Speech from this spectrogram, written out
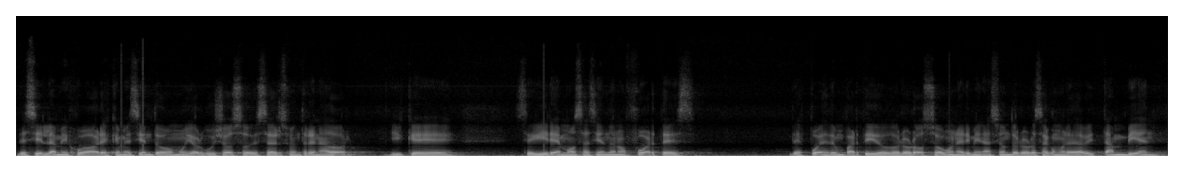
decirle a mis jugadores que me siento muy orgulloso de ser su entrenador y que seguiremos haciéndonos fuertes después de un partido doloroso o una eliminación dolorosa como la de hoy, también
